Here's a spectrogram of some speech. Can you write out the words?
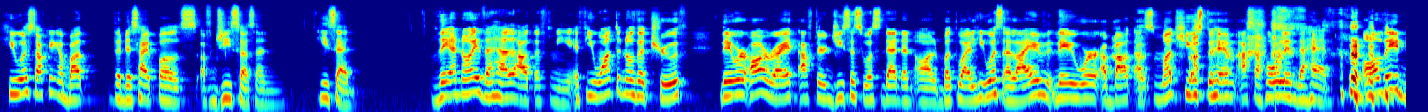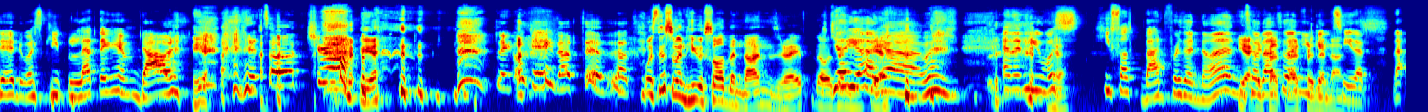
he was talking about the disciples of Jesus and he said, They annoy the hell out of me. If you want to know the truth, they were all right after Jesus was dead and all, but while he was alive, they were about as much use to him as a hole in the head. All they did was keep letting him down. Yeah. and it's so true. Yeah. like, okay, that's it. That's was this when he saw the nuns, right? That was yeah, when- yeah, yeah, and then he was he felt bad for the nun. Yeah, so that's when you for can see that that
